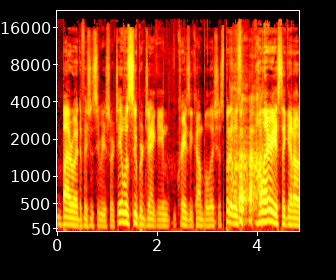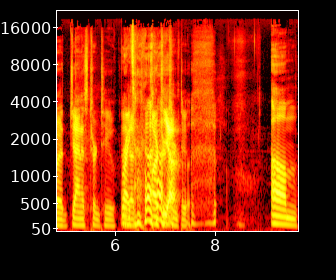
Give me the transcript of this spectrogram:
Bioroid deficiency research. It was super janky and crazy combolicious, but it was hilarious to get out a Janus turn two, and Right. Archer Yeah. turn two. Um,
